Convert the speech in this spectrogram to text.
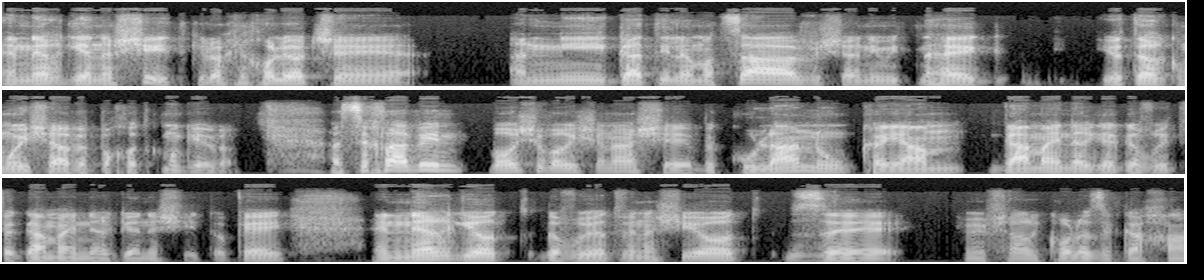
אנרגיה נשית? כאילו, איך יכול להיות שאני הגעתי למצב שאני מתנהג יותר כמו אישה ופחות כמו גבר? אז צריך להבין, בראש ובראשונה, שבכולנו קיים גם האנרגיה הגברית וגם האנרגיה הנשית, אוקיי? אנרגיות גבריות ונשיות זה, אם אפשר לקרוא לזה ככה,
